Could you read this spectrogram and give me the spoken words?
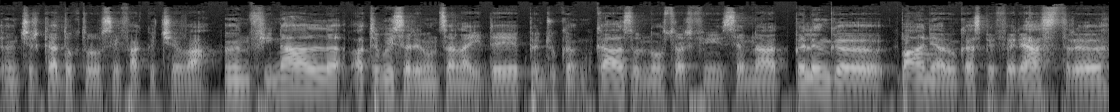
încerca doctorul să-i facă ceva. În final, a trebuit să renunțăm la idee, pentru că în cazul nostru ar fi însemnat, pe lângă banii aruncați pe fereastră,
